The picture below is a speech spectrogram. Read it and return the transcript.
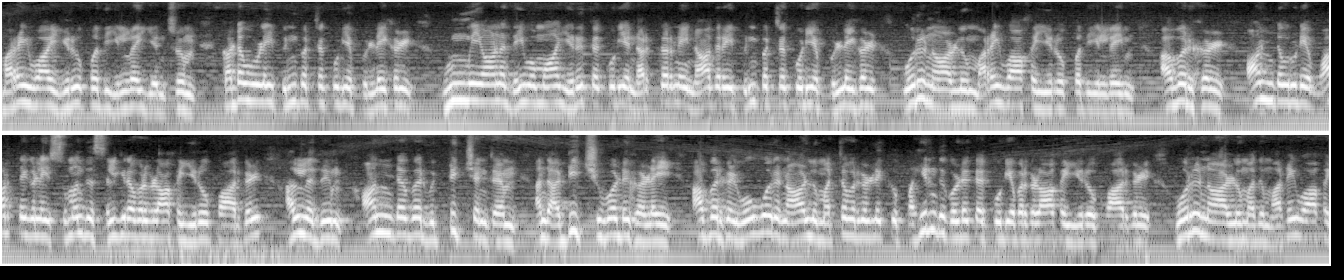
மறைவாய் இருப்பது இல்லை என்றும். கடவுளை பின்பற்றக்கூடிய பிள்ளைகள் உண்மையான தெய்வமாய் இருக்கக்கூடிய நற்கருணை நாதரை பின்பற்றக்கூடிய பிள்ளைகள் ஒரு நாளும் மறைவாக இருப்பது இல்லை. அவர்கள் ஆண்டவருடைய வார்த்தைகளை சுமந்து செல்கிறவர்களாக இருப்பார்கள். அல்லது ஆண்டவர் விட்டு சென்ற அந்த அடிச்சுவடுகளை அவர்கள் ஒவ்வொரு நாளும் மற்றவர்களுக்கு பகிர்ந்து கொடுக்கக்கூடியவர்களாக இருப்பார்கள். ஒரு நாளும் அது மறைவாக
